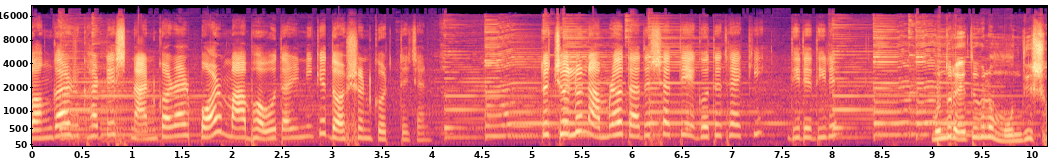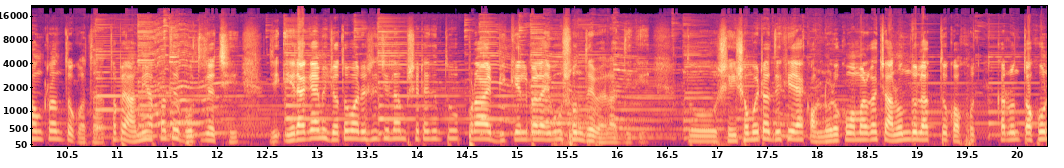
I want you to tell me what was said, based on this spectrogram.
গঙ্গার ঘাটে স্নান করার পর মা ভবতারিণীকে দর্শন করতে যান। তো চলুন, আমরাও তাদের সাথে এগোতে থাকি ধীরে ধীরে। বন্ধুরা এত মন্দির সংক্রান্ত কথা। তবে আমি আপনাদের বলতে যাচ্ছি যে, এর আগে আমি যতবার এসেছিলাম, সেটা কিন্তু প্রায় বিকেলবেলা এবং সন্ধেবেলার দিকে। তো সেই সময়টা দেখে এক অন্যরকম আমার কাছে আনন্দ লাগতো কখন, কারণ তখন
